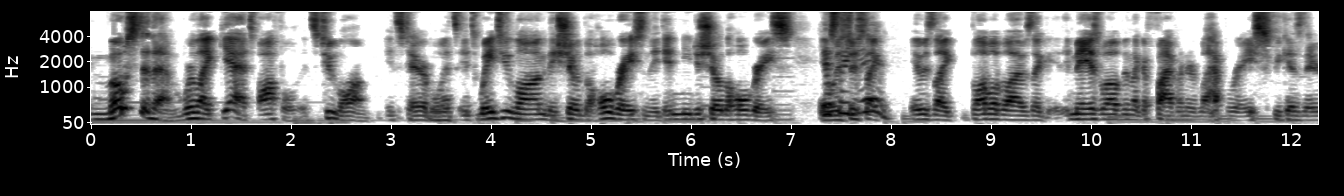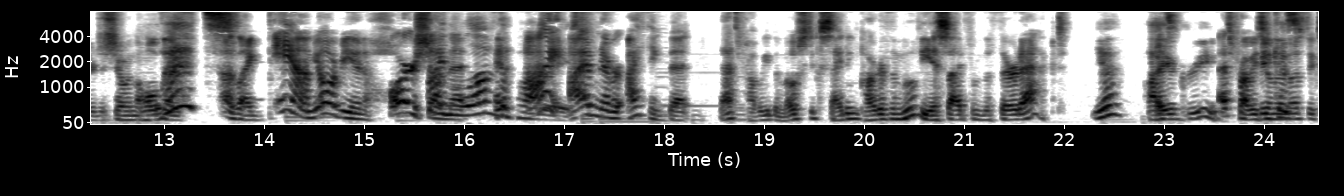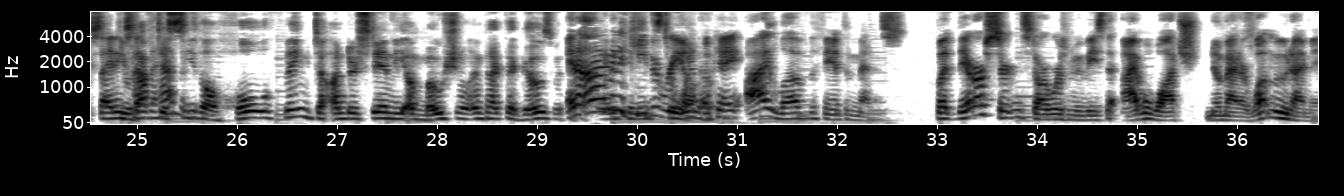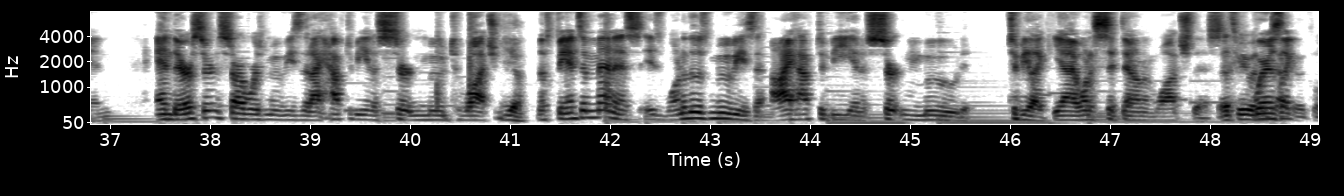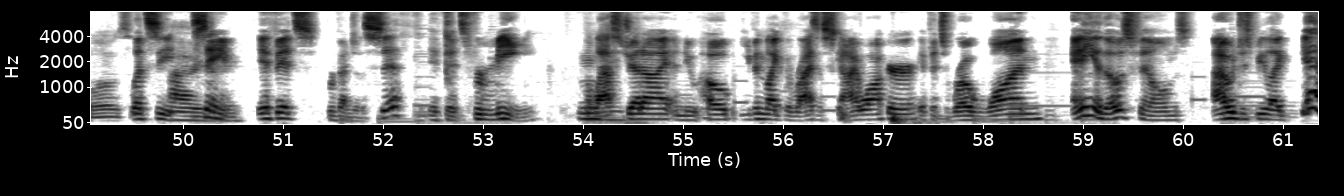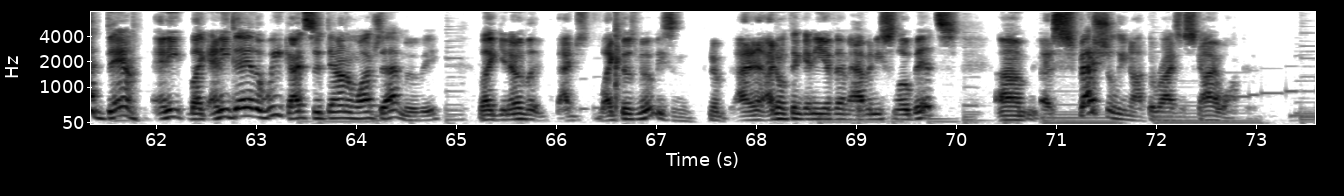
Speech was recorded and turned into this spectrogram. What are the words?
most of them were like, yeah, it's awful. It's too long. It's terrible. It's it's way too long. They showed the whole race and they didn't need to show the whole race. It Yes, was just did. like it was like blah blah blah. I was like it may as well have been like a 500 lap race because they were just showing the whole thing. I was like, damn, y'all are being harsh on I that. I love the And pod I. I've never I think that that's probably the most exciting part of the movie aside from the third act. Yeah, I That's- agree. That's probably some of the Because most exciting stuff. You have that to happens. see the whole thing to understand the emotional impact that goes with And it. I'm going to keep it real, it. okay? I love The Phantom Menace. But there are certain Star Wars movies that I will watch no matter what mood I'm in. And there are certain Star Wars movies that I have to be in a certain mood to watch. Yeah. The Phantom Menace is one of those movies that I have to be in a certain mood to be like, yeah, I want to sit down and watch this. That's me with Whereas, Attack like, of the Clones. Let's see. I Same. If it's Revenge of the Sith, if it's for me, The Mhm. Last Jedi, A New Hope, even like The Rise of Skywalker, if it's Rogue One, any of those films, I would just be like, yeah, damn. Any like any day of the week, I'd sit down and watch that movie. Like you know, like, I just like those movies, and you know, I, I don't think any of them have any slow bits. Um, especially not The Rise of Skywalker.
